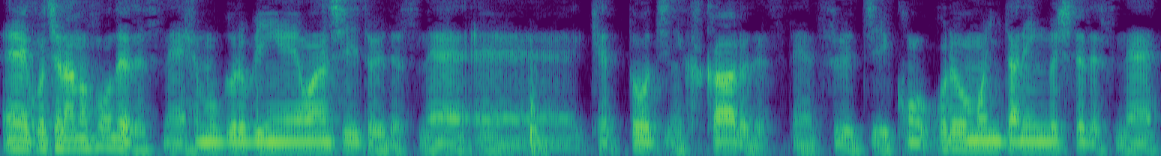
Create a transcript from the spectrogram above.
えー、こちらの方でですね、ヘモグロビン A1C というですね、えー、血糖値に関わるですね、数値こ、これをモニタリングしてですね、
